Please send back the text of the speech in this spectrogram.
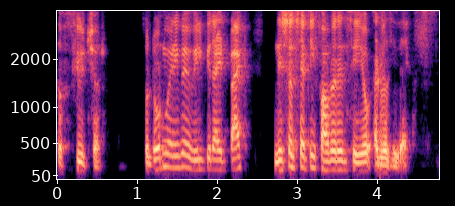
the future. So don't go anywhere. We'll be right back. Nischal Shetty, founder and CEO at WazirX.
